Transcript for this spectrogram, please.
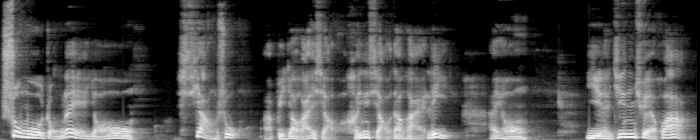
树木种类有橡树啊，比较矮小，很小的矮栗，还有野金雀花，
